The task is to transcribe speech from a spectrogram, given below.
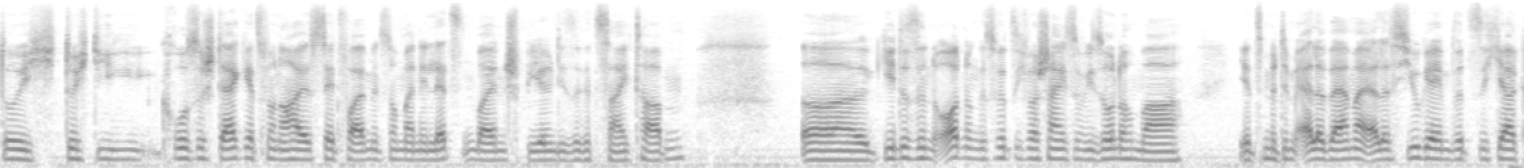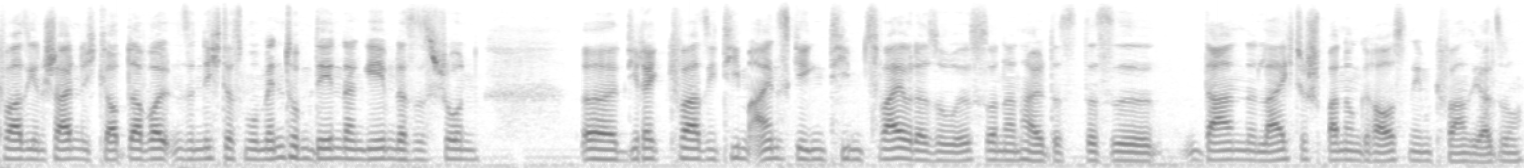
durch, durch die große Stärke jetzt von Ohio State, vor allem jetzt nochmal in den letzten beiden Spielen, die sie gezeigt haben, äh, geht es in Ordnung. Es wird sich wahrscheinlich sowieso nochmal jetzt mit dem Alabama LSU Game wird sich ja quasi entscheiden. Ich glaube, da wollten sie nicht das Momentum denen dann geben, dass es schon äh, direkt quasi Team 1 gegen Team 2 oder so ist, sondern halt, dass, dass sie da eine leichte Spannung rausnehmen quasi. Also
